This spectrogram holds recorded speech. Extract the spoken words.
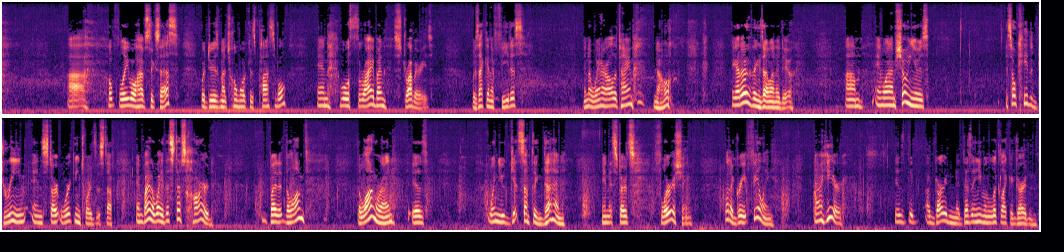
uh, hopefully we'll have success. We'll do as much homework as possible. And we'll thrive on strawberries. Was that going to feed us in the winter all the time? No. I got other things I want to do. Um, and what I'm showing you is it's okay to dream and start working towards this stuff. And by the way, this stuff's hard. But the long the long run is when you get something done and it starts flourishing. What a great feeling. Now here is the a garden that doesn't even look like a garden.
